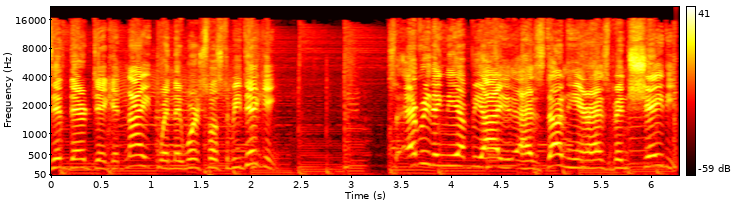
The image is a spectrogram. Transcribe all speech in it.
did their dig at night when they weren't supposed to be digging. So everything the FBI has done here has been shady.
